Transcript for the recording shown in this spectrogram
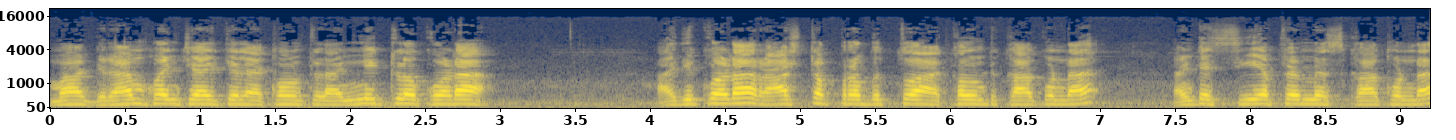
మా గ్రామ పంచాయతీల అకౌంట్ల అన్నిట్లో కూడా అది కూడా రాష్ట్ర ప్రభుత్వ అకౌంట్ కాకుండా అంటే సిఎఫ్ఎంఎస్ కాకుండా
